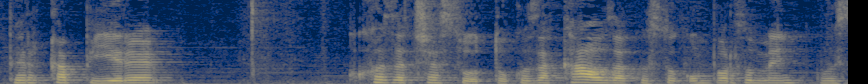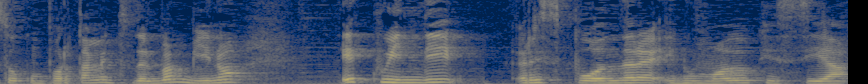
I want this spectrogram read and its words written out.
per capire cosa c'è sotto, cosa causa questo comportamento, questo comportamento del bambino e quindi rispondere in un modo che sia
